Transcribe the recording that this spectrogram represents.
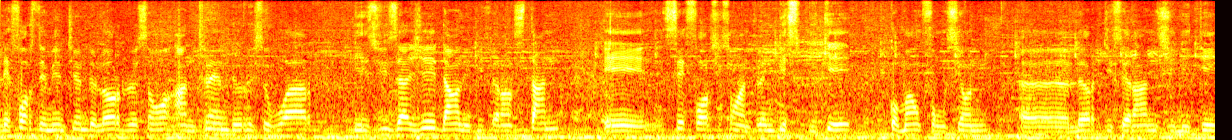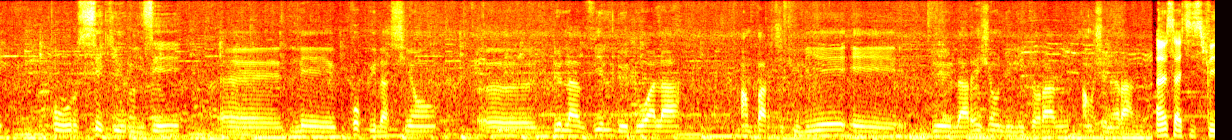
Les forces de maintien de l'ordre sont en train de recevoir des usagers dans les différents stands et ces forces sont en train d'expliquer comment fonctionnent euh, leurs différentes unités pour sécuriser euh, les populations euh, de la ville de Douala en particulier et de la région du littoral en général. Un satisfait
